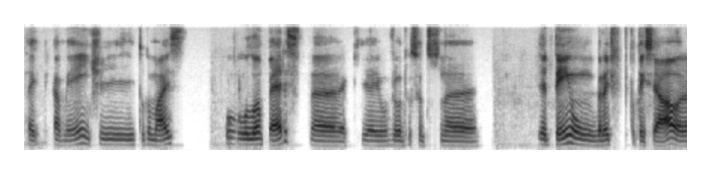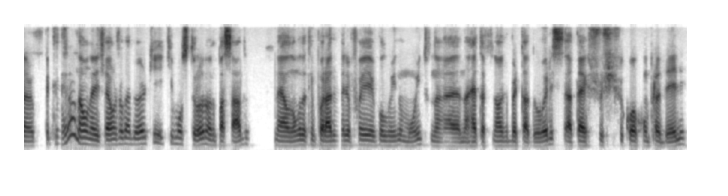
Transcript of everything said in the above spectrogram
tecnicamente e tudo mais. O Luan Pérez, né, que é um jogador do Santos né, ele tem um grande potencial, potencial não, né? Ele já é um jogador que, que mostrou no ano passado, né? Ao longo da temporada ele foi evoluindo muito na, na reta final da Libertadores, até justificou a compra dele.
